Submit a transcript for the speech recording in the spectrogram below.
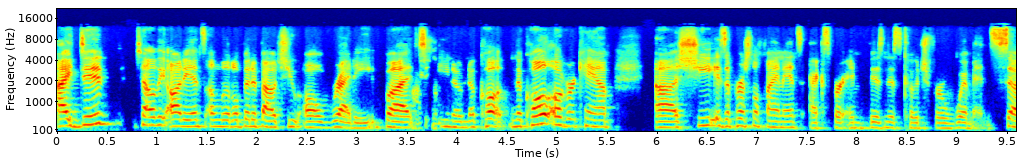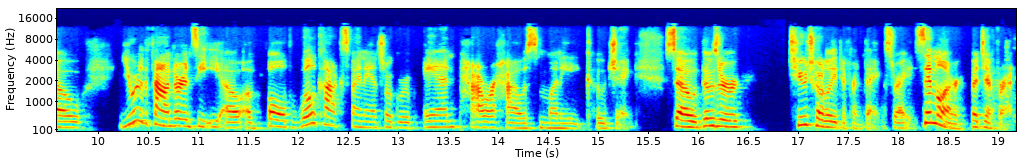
I did tell the audience a little bit about you already, but awesome. you know, Nicholle Nicholle Overkamp, uh, she is a personal finance expert and business coach for women. So you are the founder and CEO of both Wilcox Financial Group and PowHERhouse Money Coaching. So those are two totally different things, right? Similar but different.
